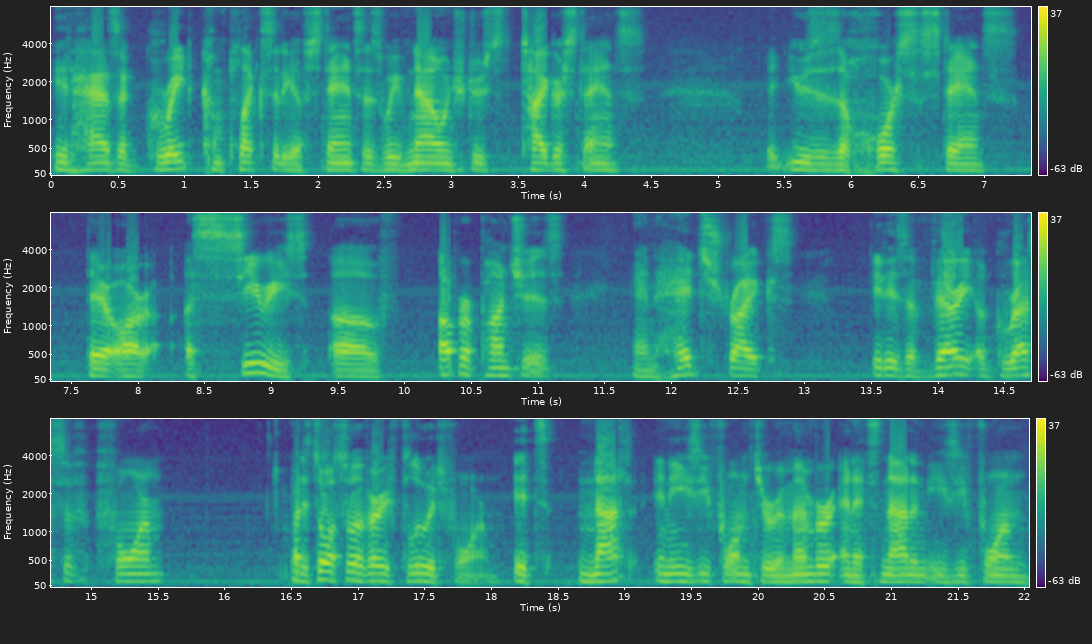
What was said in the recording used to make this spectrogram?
It has a great complexity of stances. We've now introduced tiger stance. It uses a horse stance. There are a series of upper punches and head strikes. It is a very aggressive form, but it's also a very fluid form. It's not an easy form to remember, and it's not an easy form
